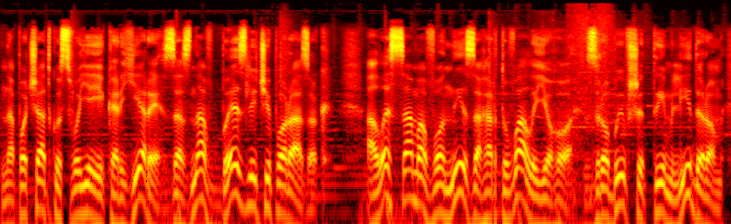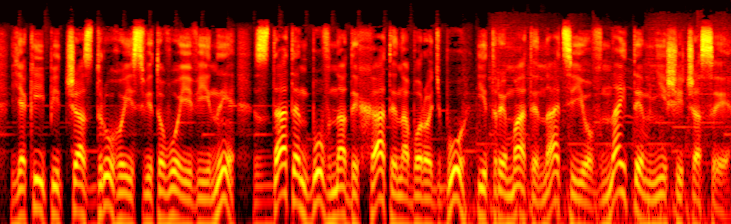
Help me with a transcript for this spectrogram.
на початку своєї кар'єри зазнав безлічі поразок, але саме вони загартували його, зробивши тим лідером, який під час Другої світової війни здатен був надихати на боротьбу і тримати націю в найтемніші часи.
